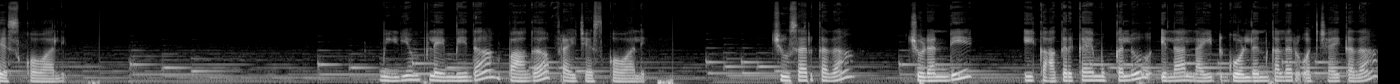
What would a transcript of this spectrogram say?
చేసుకోవాలి. మీడియం ఫ్లేమ్ మీద బాగా ఫ్రై చేసుకోవాలి. చూసారు కదా? చూడండి ఈ కాకరకాయ ముక్కలు ఇలా లైట్ గోల్డెన్ కలర్ వచ్చాయి కదా?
